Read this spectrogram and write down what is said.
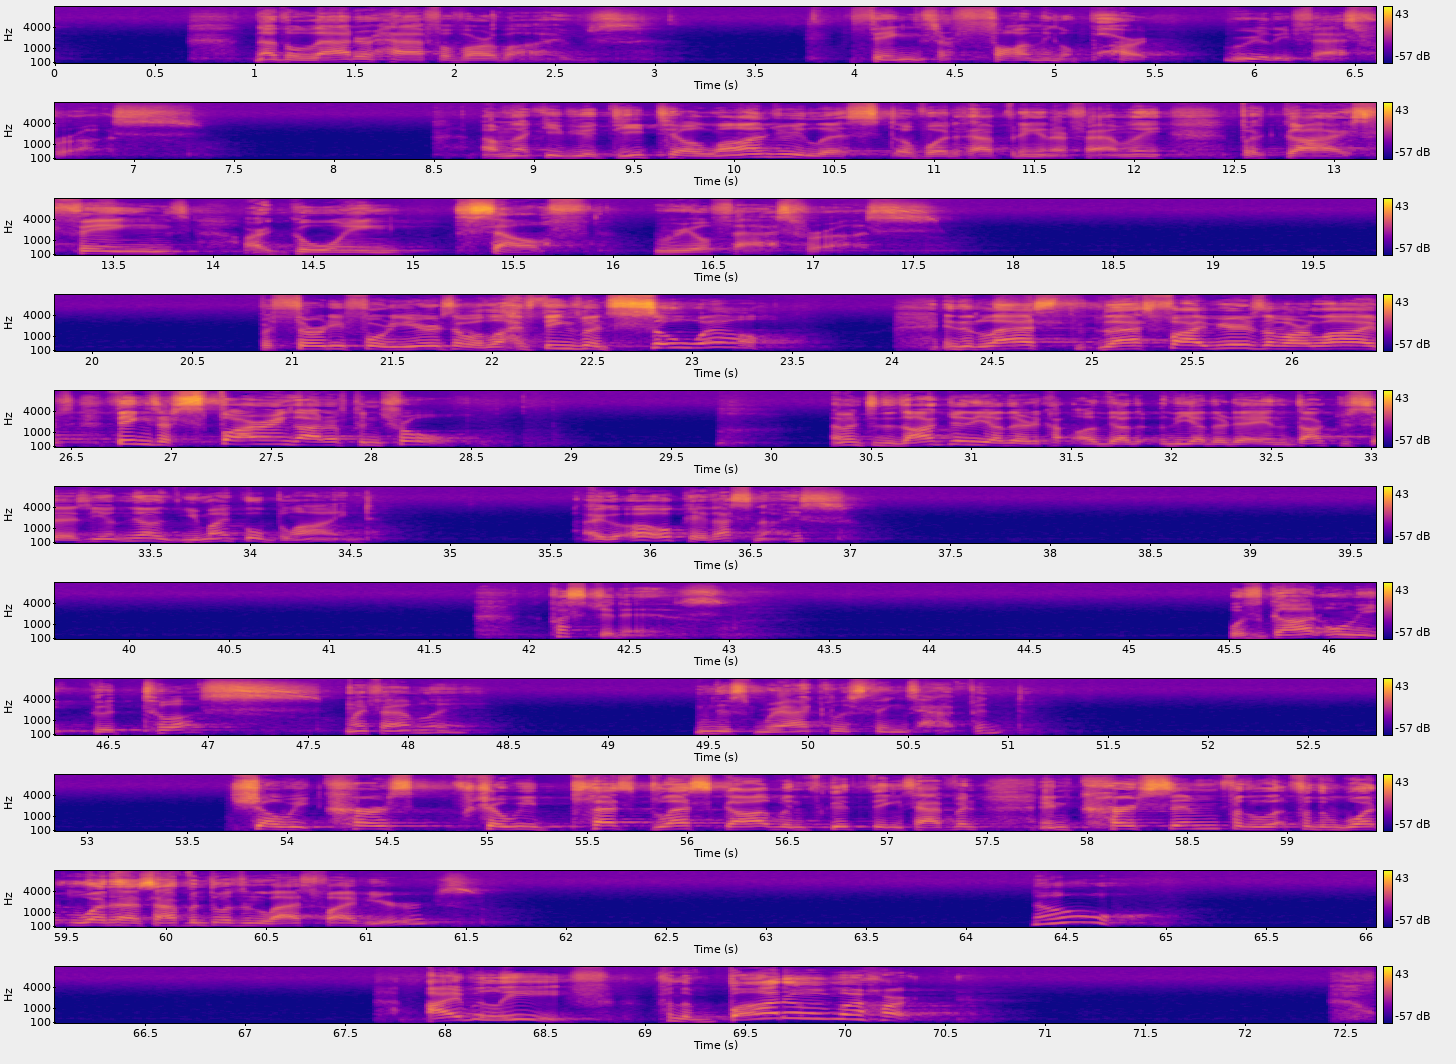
Now, the latter half of our lives, things are falling apart really fast for us. I'm not giving you a detailed laundry list of what is happening in our family, but guys, things are going south real fast for us. For 30, 40 years of our life, things went so well. In the last, last five years of our lives, things are spiraling out of control. I went to the doctor the other, the other, the other day, and the doctor says, you know, you might go blind. I go, oh, okay, that's nice. Question is Was God only good to us, my family, when these miraculous things happened? Shall we curse, shall we bless, bless God when good things happen and curse Him for, the, for the, what, what has happened to us in the last five years? No. I believe from the bottom of my heart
